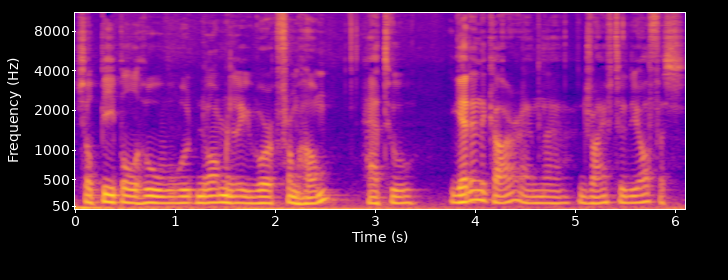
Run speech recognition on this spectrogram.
So people who would normally work from home had to get in the car and uh, drive to the office.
